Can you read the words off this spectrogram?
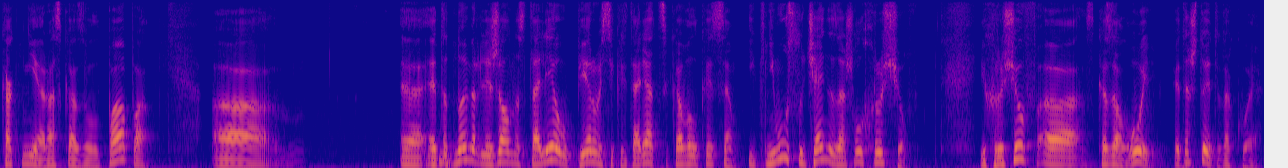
как мне рассказывал папа, а, э, этот номер лежал на столе у первого секретаря ЦК ВЛКСМ. И к нему случайно зашел Хрущев. И Хрущев э, сказал, ой, это что это такое?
